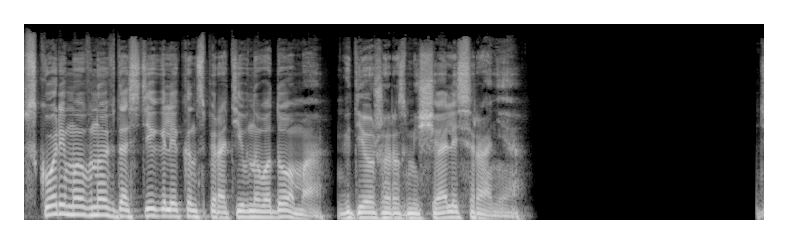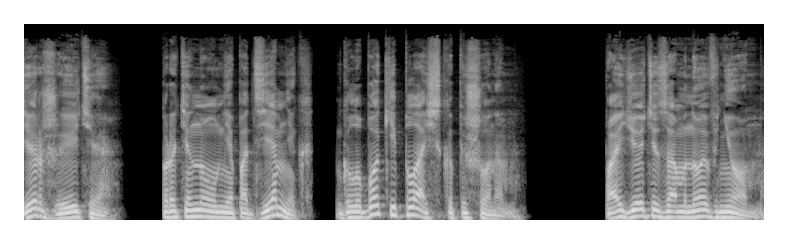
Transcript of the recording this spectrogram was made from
Вскоре мы вновь достигли конспиративного дома, где уже размещались ранее. «Держите», – протянул мне подземник глубокий плащ с капюшоном. «Пойдете за мной в нем».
